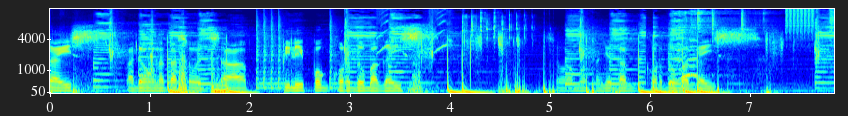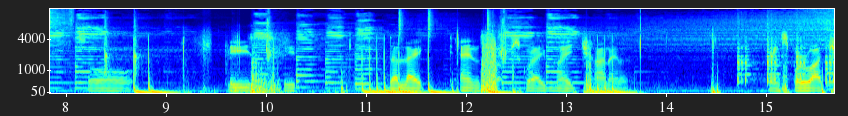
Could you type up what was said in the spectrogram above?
guys, padong natasod sa Pilipog Cordoba guys. So amo na tag Cordoba guys. So please hit the like and subscribe my channel. Thanks for watching.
